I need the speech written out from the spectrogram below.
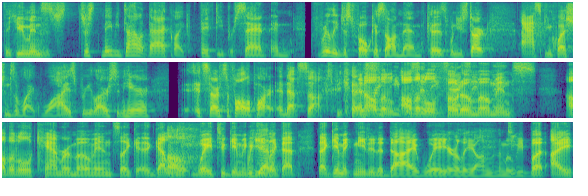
the humans just, just maybe dial it back like 50% and really just focus on them. Because when you start asking questions of like, why is Brie Larson here? It starts to fall apart. And that sucks because and all the all the little photo moments. thing. All the little camera moments, like it got a Oh, little way too gimmicky. Like it. that that gimmick needed to die way early on in the movie. But I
